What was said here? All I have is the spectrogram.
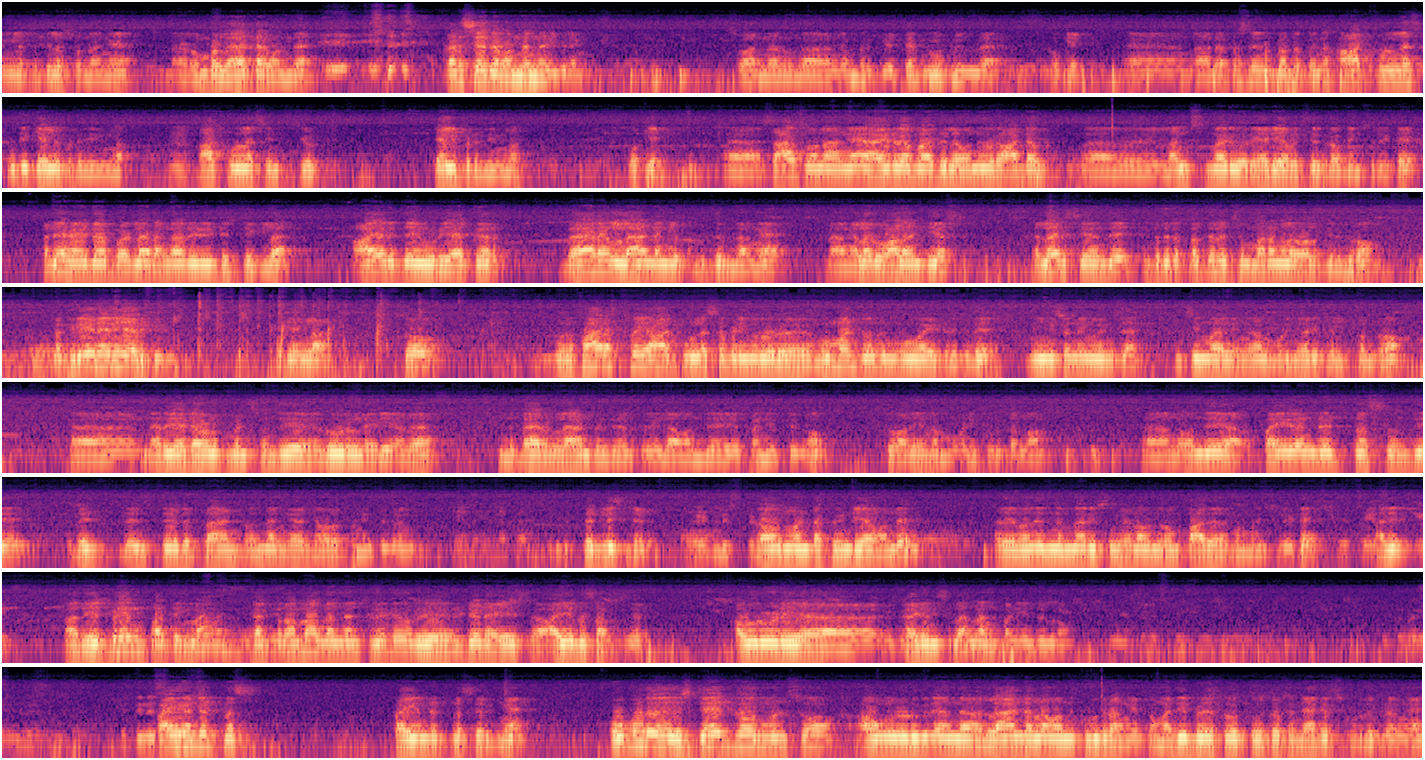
பற்றிலாம் சொன்னாங்க. நான் ரொம்ப லேட்டாக வந்தேன். கடைசியாக தான் வந்தேன்னு நினைக்கிறேங்க ஸோ அதனால தான் நம்பர் கேட்ட குரூப்ல இல்லை. ஓகே நான் ரெப்ரசென்ட் பண்ணுறது ஹார்ட்ஃபுல்னஸ் பற்றி கேள்விப்பட்டிருக்கீங்களா? ஹார்ட்ஃபுல்னஸ் இன்ஸ்டியூட் கேள்விப்பட்டிருக்கீங்களா? ஓகே சார் சொன்னாங்க ஹைதராபாத்தில் வந்து ஒரு ஆர்ட் ஆஃப் லங்ஸ் மாதிரி ஒரு ஏரியா வச்சிருக்கோம் அப்படின்னு சொல்லிட்டு. அதே ஹைதராபாத்தில் ரங்காரெட்டி டிஸ்ட்ரிக்ட்ல ஆயிரத்தி ஐநூறு ஏக்கர் பேரன் லேண்ட் எங்களுக்கு கொடுத்துருந்தாங்க. நாங்கள் எல்லாரும் வாலண்டியர்ஸ் எல்லாரும் சேர்ந்து கிட்டத்தட்ட பத்து லட்சம் மரங்களை வளர்த்துருக்குறோம். இப்போ கிரீனரியா இருக்குங்க ஓகேங்களா? ஸோ ஃபாரஸ்ட் பை ஆர்ட்ஃபுல்னஸ் அப்படிங்கிற ஒரு மூமெண்ட் வந்து மூவ் ஆயிட்டு இருக்குது நீங்க சொன்னீங்க சார் நிச்சயமா எங்களால் முடிஞ்ச வரைக்கும் ஹெல்ப் பண்றோம். அஹ், நிறைய டெவலப்மெண்ட்ஸ் வந்து ரூரல் ஏரியாவில் இந்த பேரன் லேண்ட் இருக்கிற இடத்துல எல்லாம் வந்து பண்ணிட்டு இருக்கோம் ஸோ அதையும் நம்ம பண்ணி கொடுத்துடலாம். அங்க வந்து ஃபைவ் ஹண்ட்ரட் பிளஸ் வந்து ரெட் லிஸ்டட் பிளான்ட் வந்து அங்க டெவலப் பண்ணிட்டு இருக்கிறோங்க red listed government of India வந்து அதை வந்து இந்த மாதிரி விஷயங்கள் எல்லாம் வந்து ரொம்ப பாதுகாக்கணும் அப்படின்னு சொல்லிட்டு அது அது எப்படின்னு பாத்தீங்கன்னா டாக்டர் ரமாகாந்தன் சொல்லிட்டு ஒரு ரிட்டையர்ட் ஐஎஸ் ஐஎஃப்எஸ் ஆஃபீஸர் அவருடைய கைடன்ஸ்ல நாங்க பண்ணிட்டு இருக்கிறோம். Five hundred plus five hundred plus இருக்குங்க. ஒவ்வொரு ஸ்டேட் கவர்மெண்ட்ஸும் அவங்களோட அந்த லேண்ட் எல்லாம் வந்து கொடுக்குறாங்க. இப்போ மத்திய பிரதேச ஒரு டூ தௌசண்ட் ஏக்கர்ஸ் கொடுத்துருக்காங்க.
